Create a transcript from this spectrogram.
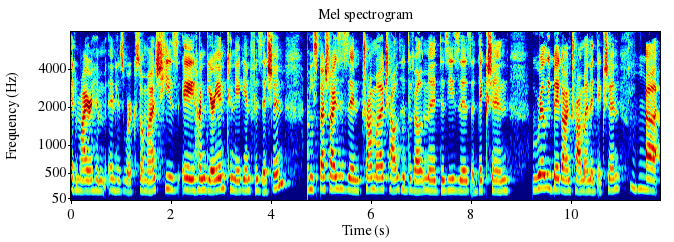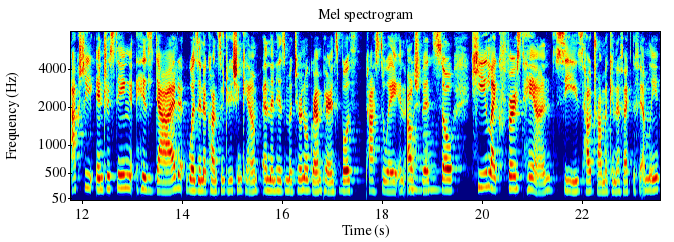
admire him and his work so much. He's a Hungarian Canadian physician. He specializes in trauma, childhood development, diseases, addiction, really big on trauma and addiction. Mm-hmm. Uh, actually, interesting, his dad was in a concentration camp, and then his maternal grandparents both passed away in Auschwitz. So he like firsthand sees how trauma can affect the family.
